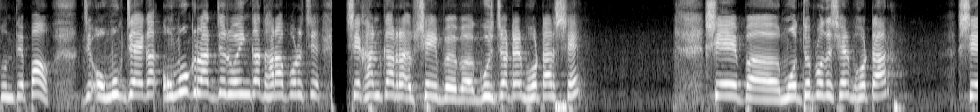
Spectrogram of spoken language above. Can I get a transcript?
শুনতে পাও যে অমুক জায়গা, অমুক রাজ্যে রোহিঙ্গা ধরা পড়েছে, সেখানকার সেই গুজরাটের ভোটার সে সে মধ্যপ্রদেশের ভোটার, সে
